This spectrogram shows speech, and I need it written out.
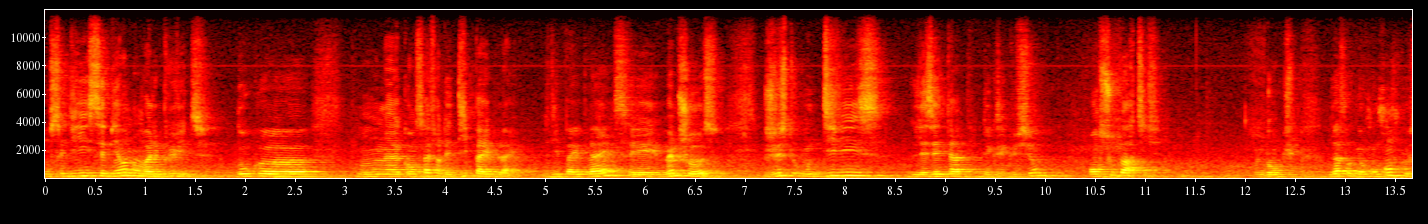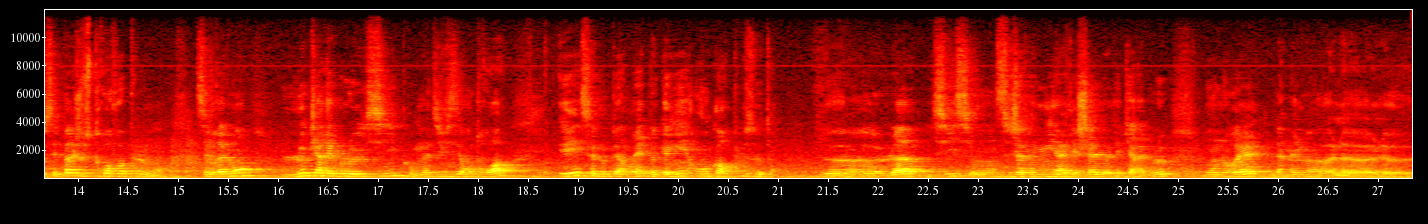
on, s'est dit, c'est bien, mais on va aller plus vite. Donc euh, on a commencé à faire des deep pipelines. Les deep pipelines, c'est même chose, juste on divise les étapes d'exécution en sous-parties. Donc là, il faut bien comprendre que ce n'est pas juste trois fois plus long. C'est vraiment le carré bleu ici, qu'on a divisé en trois, et ça nous permet de gagner encore plus de temps. Euh, là, ici, si, si j'avais mis à l'échelle des carrés bleus, on aurait la même, euh,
